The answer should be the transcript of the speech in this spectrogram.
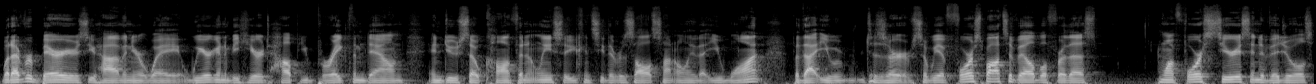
whatever barriers you have in your way, we are going to be here to help you break them down and do so confidently so you can see the results not only that you want, but that you deserve. So we have four spots available for this. We want four serious individuals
